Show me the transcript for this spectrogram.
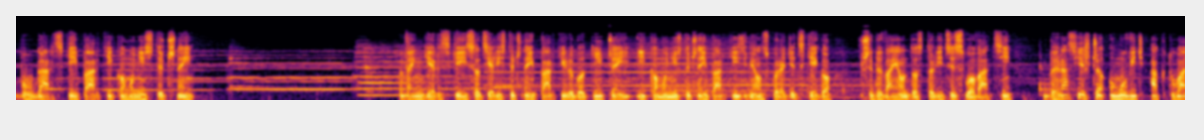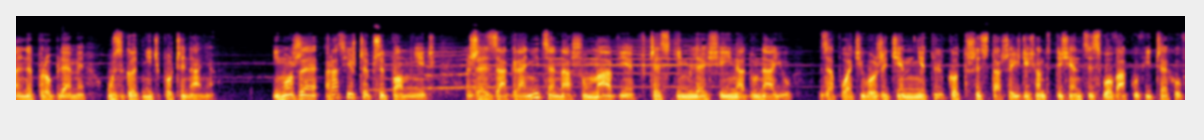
Bułgarskiej Partii Komunistycznej, Węgierskiej Socjalistycznej Partii Robotniczej i Komunistycznej Partii Związku Radzieckiego przybywają do stolicy Słowacji, by raz jeszcze omówić aktualne problemy, uzgodnić poczynania. I może raz jeszcze przypomnieć, że za granicę na Szumawie, w czeskim lesie i na Dunaju zapłaciło życiem nie tylko 360 tysięcy Słowaków i Czechów,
